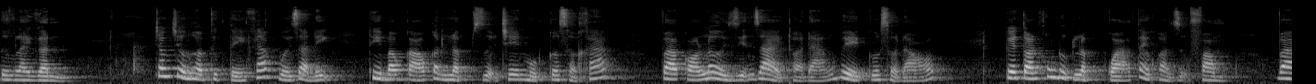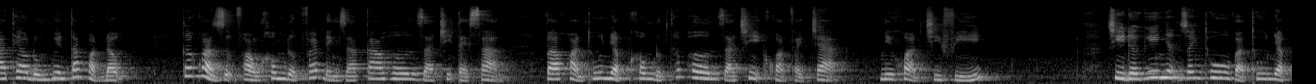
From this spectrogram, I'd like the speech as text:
tương lai gần. Trong trường hợp thực tế khác với giả định thì báo cáo cần lập dựa trên một cơ sở khác và có lời diễn giải thỏa đáng về cơ sở đó. Kế toán không được lập quá tài khoản dự phòng và theo đúng nguyên tắc hoạt động. Các khoản dự phòng không được phép đánh giá cao hơn giá trị tài sản và khoản thu nhập không được thấp hơn giá trị khoản phải trả như khoản chi phí. Chỉ được ghi nhận doanh thu và thu nhập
